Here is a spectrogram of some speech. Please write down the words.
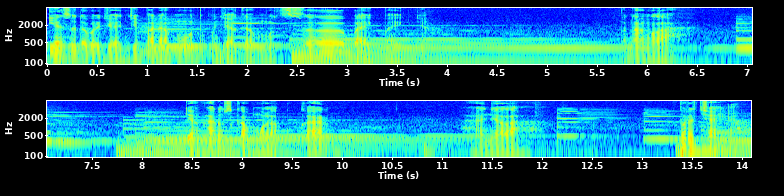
Ia sudah berjanji padamu untuk menjagamu sebaik-baiknya. Tenanglah, yang harus kamu lakukan hanyalah percaya.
